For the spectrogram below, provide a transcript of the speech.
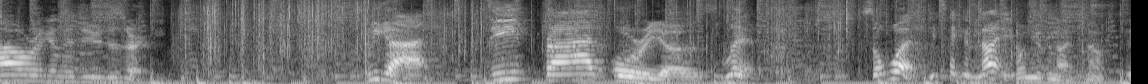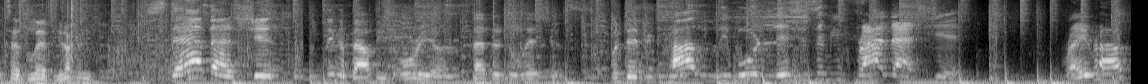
Now we're gonna do dessert. We got deep fried Oreos. Lift. So what? We take a knife, Don't use the knife. No. It says live. You're not gonna. stab that shit. The thing about these Oreos is that they're delicious. But they'd be probably more delicious if you fried that shit. Right, Rob?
